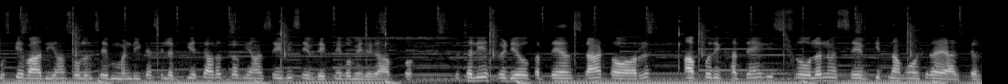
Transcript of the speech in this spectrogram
उसके बाद यहाँ सोलन सेब मंडी कैसी लगती है। चारों तरफ़ यहाँ से भी सेब देखने को मिलेगा आपको। तो चलिए इस वीडियो करते हैं स्टार्ट और आपको दिखाते हैं कि सोलन में सेब कितना पहुँच रहा है आजकल।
